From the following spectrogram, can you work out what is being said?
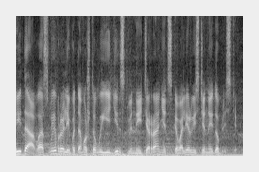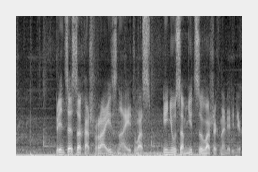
И да, вас выбрали, потому что вы единственный тиранец, кавалер истинной доблести. Принцесса Хашрай знает вас и не усомнится в ваших намерениях.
